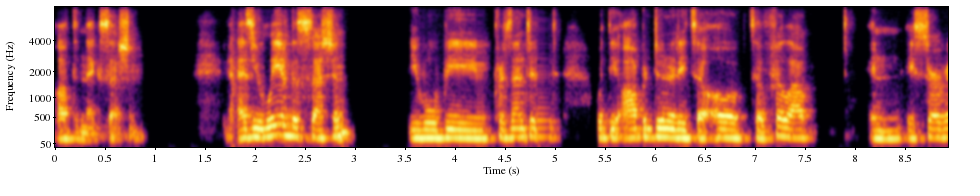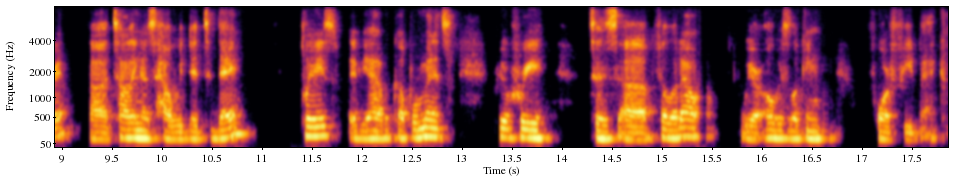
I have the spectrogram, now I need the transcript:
of the next session. As you leave the session, you will be presented with the opportunity to, oh, to fill out in a survey uh, telling us how we did today. Please, if you have a couple minutes, feel free to uh, fill it out. We are always looking for feedback.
